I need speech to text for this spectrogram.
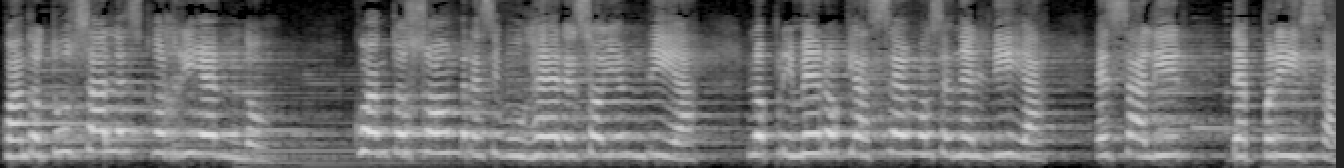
Cuando tú sales corriendo, ¿cuántos hombres y mujeres hoy en día, lo primero que hacemos en el día es salir deprisa,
